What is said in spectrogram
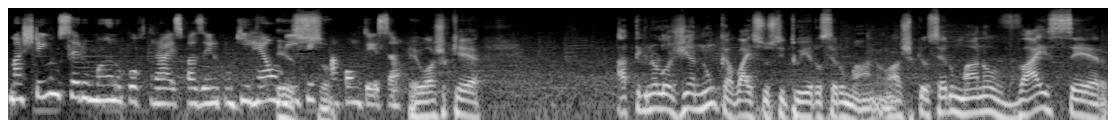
mas tem um ser humano por trás fazendo com que realmente Isso. aconteça. Eu acho que a tecnologia nunca vai substituir o ser humano. Eu acho que o ser humano vai ser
